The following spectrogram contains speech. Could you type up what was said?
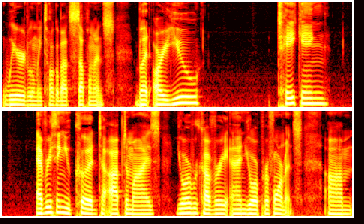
weird when we talk about supplements, but are you taking everything you could to optimize your recovery and your performance? Um,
